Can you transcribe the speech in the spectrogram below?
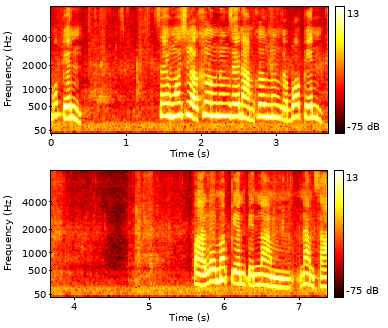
บ่เป็น ใส่หัวเชือกเครื่องหนึงใส่น้ำเครื่องหนึงกับบ่เป็นป่าเลยมาเปลี่ยนเป็นน้ำน้ำสา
